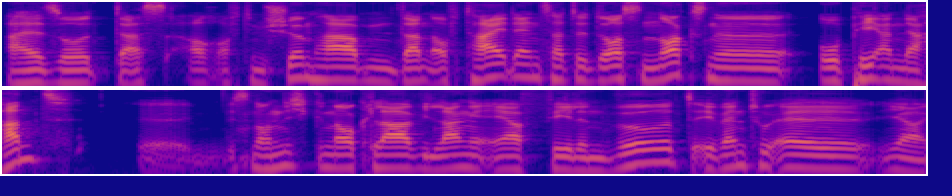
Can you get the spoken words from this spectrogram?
Also das auch auf dem Schirm haben. Dann auf Tight Ends hatte Dawson Knox eine OP an der Hand. Äh, ist noch nicht genau klar, wie lange er fehlen wird. Eventuell, ja,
